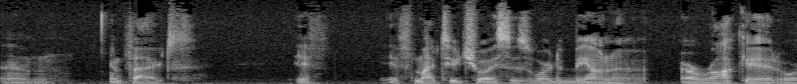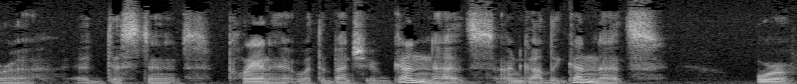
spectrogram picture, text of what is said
Um, in fact, if if my two choices were to be on a, a rocket or a, a distant planet with a bunch of gun nuts, ungodly gun nuts, or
